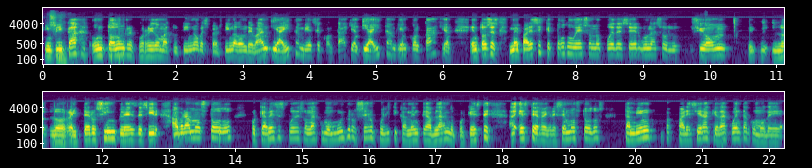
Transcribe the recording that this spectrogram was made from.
implica un, todo un recorrido matutino, vespertino, a donde van y ahí también se contagian y ahí también contagian. Entonces, me parece que todo eso no puede ser una solución, eh, lo, lo reitero, simple, es decir, abramos todo, porque a veces puede sonar como muy grosero políticamente hablando, porque este, este regresemos todos, también pareciera que da cuenta como de,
